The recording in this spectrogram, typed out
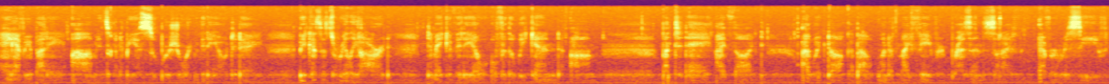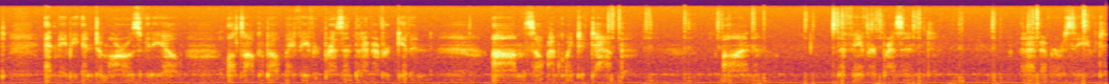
Hey everybody, um, it's going to be a super short video today because it's really hard to make a video over the weekend. Um, but today I thought I would talk about one of my favorite presents that I've ever received, and maybe in tomorrow's video I'll talk about my favorite present that I've ever given. Um, so I'm going to tap on the favorite present that I've ever received.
